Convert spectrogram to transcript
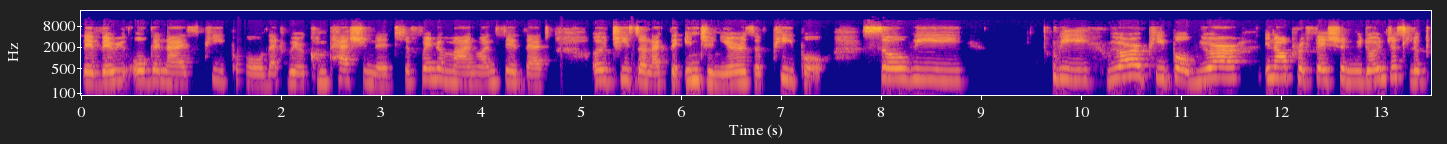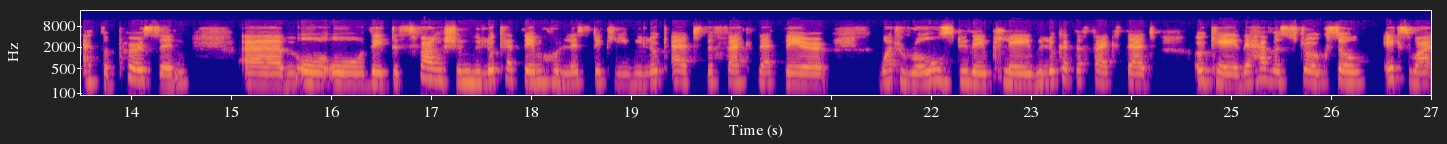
They're very organized people, that we're compassionate. A friend of mine once said that OTs are like the engineers of people. So we we we are people we are in our profession we don't just look at the person um, or, or their dysfunction we look at them holistically. We look at the fact that they're what roles do they play? We look at the fact that okay they have a stroke so x y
